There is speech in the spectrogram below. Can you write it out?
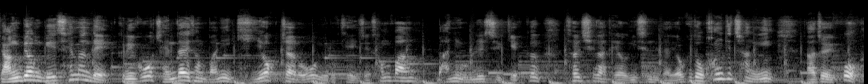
양변기 세면대 그리고 젠다이 선반이 기역자로 이렇게 이제 선반 많이 올릴 수 있게끔 설치가 되어 있습니다. 여기도 환기창이 나져 있고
